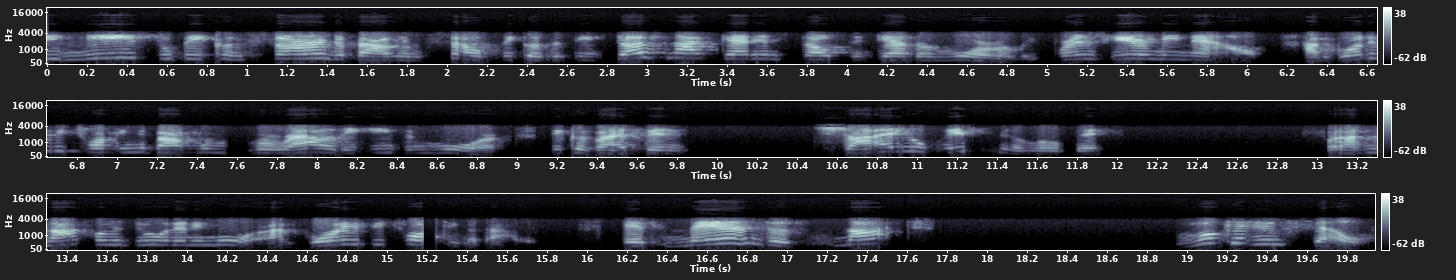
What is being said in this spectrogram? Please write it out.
He needs to be concerned about himself because if he does not get himself together morally, friends, hear me now. I'm going to be talking about morality even more because I've been shying away from it a little bit but I'm not going to do it anymore. I'm going to be talking about it. If man does not look at himself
